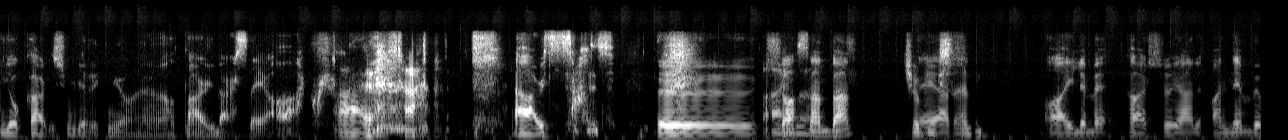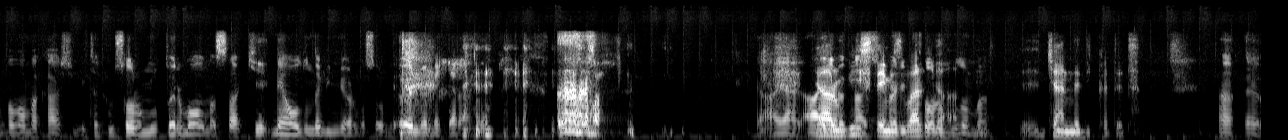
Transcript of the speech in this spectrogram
Yok kardeşim gerekmiyor ya. Atlar gidersin ya. Ay. Abi saat. Ee, şahsen ben Çok Eğer- yükseldim. aileme karşı yani annem ve babama karşı bir takım sorumluluklarım olmasa ki ne olduğunu da bilmiyorum o sorumluluğu. Ölmemek herhalde. ya yani aileme bir isteğimiz var. Sorumluluğum var. Kendine dikkat et. Ha, evet.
